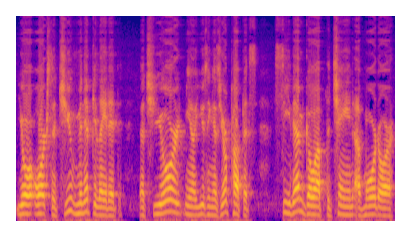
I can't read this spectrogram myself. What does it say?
your orcs that you've manipulated that you're you know using as your puppets see them go up the chain of Mordor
